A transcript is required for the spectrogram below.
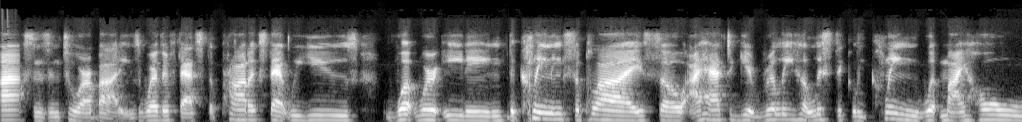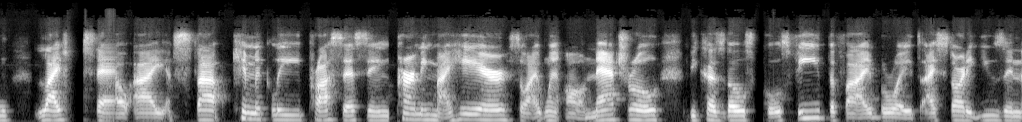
toxins into our bodies, whether if that's the products that we use, what we're eating, the cleaning supplies. So I had to get really holistically clean with my whole lifestyle. I stopped chemically processing, perming my hair. So I went all natural because those goes feed the fibroids. I started using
